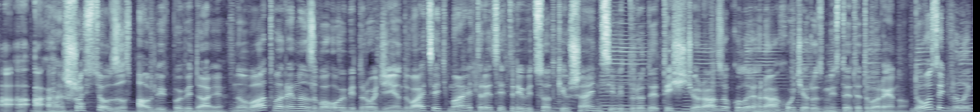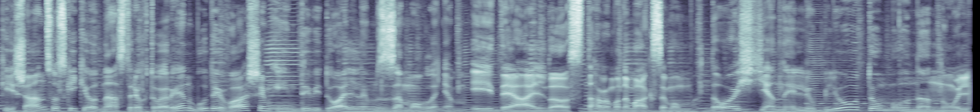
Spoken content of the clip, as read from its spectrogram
А, а, що з цього за спавн відповідає? Нова тварина з вагою відродження 20 має 33% шансів відродитись щоразу, коли гра хоче розмістити тварину. Досить великий шанс, оскільки одна з трьох тварин буде вашим індивідуальним замовленням. Ідеально, ставимо на максимум. Дощ я не люблю, тому на нуль.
